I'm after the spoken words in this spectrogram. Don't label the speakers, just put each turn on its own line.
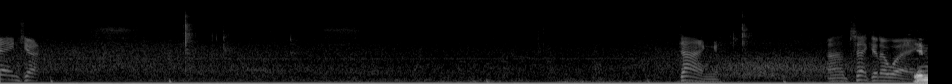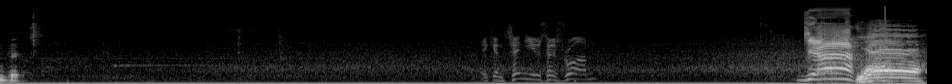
danger. Dang. And taken away.
Kimber.
He continues his run.
Yeah!
Yeah.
